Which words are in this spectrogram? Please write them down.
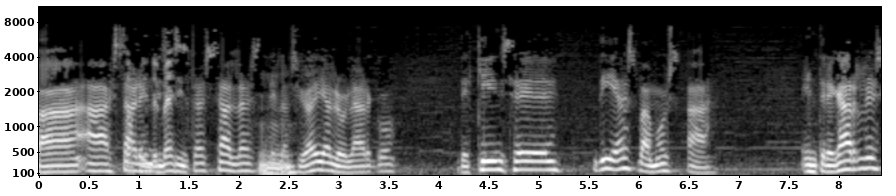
Va a estar en mes. distintas salas de la ciudad y a lo largo de 15 días vamos a entregarles,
